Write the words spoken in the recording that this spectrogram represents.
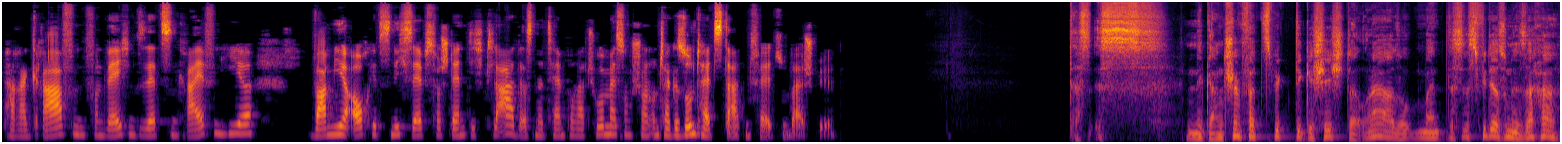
Paragraphen von welchen Gesetzen greifen hier war mir auch jetzt nicht selbstverständlich klar, dass eine Temperaturmessung schon unter Gesundheitsdaten fällt zum Beispiel. Das ist eine ganz schön verzwickte Geschichte, oder? Also man, das ist wieder so eine Sache.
